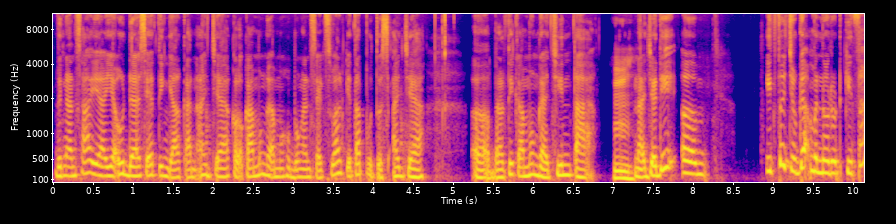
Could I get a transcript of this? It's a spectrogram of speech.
dengan saya ya udah saya tinggalkan aja. Kalau kamu nggak mau hubungan seksual kita putus aja. Eh, berarti kamu nggak cinta. Mm. Nah, jadi em, itu juga menurut kita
